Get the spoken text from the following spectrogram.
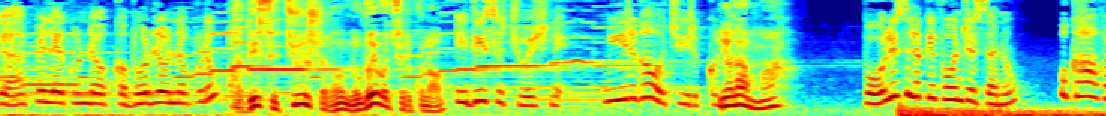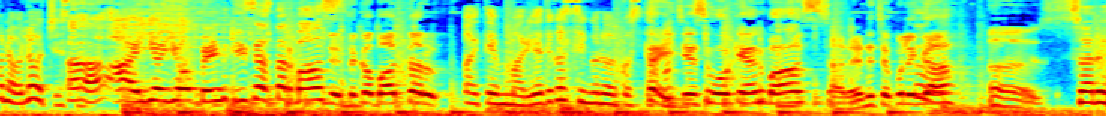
gap లేకుండా ఒక్క బోర్డులో ఉన్నప్పుడు? అది సిచ్యువేషన్ నువ్వే వచ్చిరుకున్నావు ఇది సిచ్యువేషన్ మీరుగా వచ్చి ఇరుక్కున్నారు. ఎలా అమ్మా? పోలీసులకి ఫోన్ చేశాను. ఒక హాఫ్ అన్ అవర్లో వచ్చేస్తా అయ్యయ్యో బెండ్ తీసేస్తారు బాస్. ఎందుకు బాగుతారు అయితే మర్యాదగా సింగనూరుకి వస్తా దయచేసి ఓకే అని బాస్. సరైన చెప్పులింగా ఆ, సరే.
